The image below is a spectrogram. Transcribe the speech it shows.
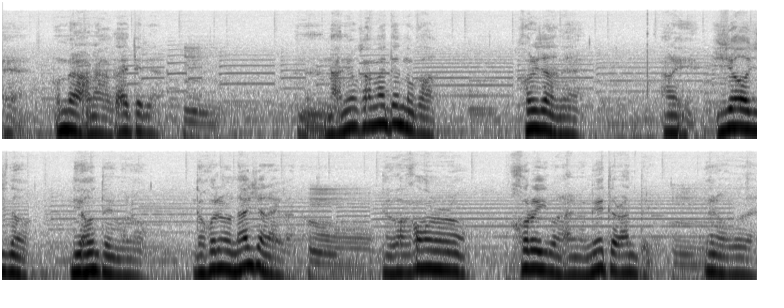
えー、梅の花が咲いてるようん。うな何を考えてるのかこれじゃあねあの非常時の日本というものどこにもないじゃないかうん。とで若者の心意気も何も見えとらん。といううん。ようなことで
